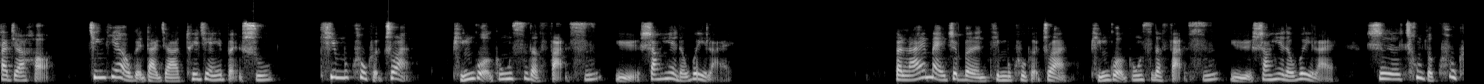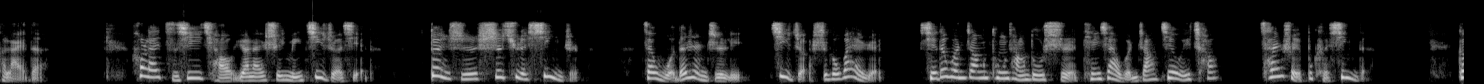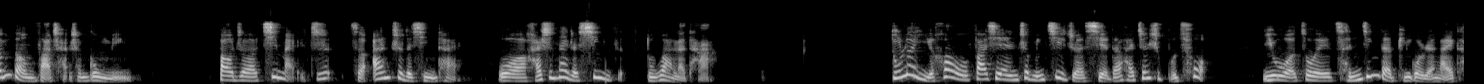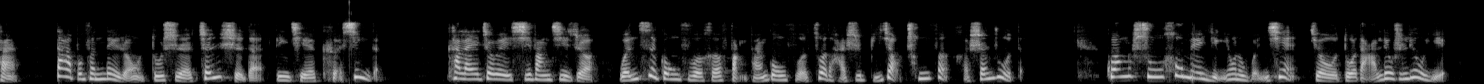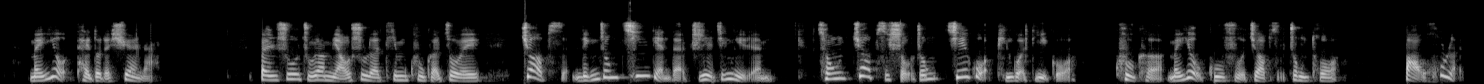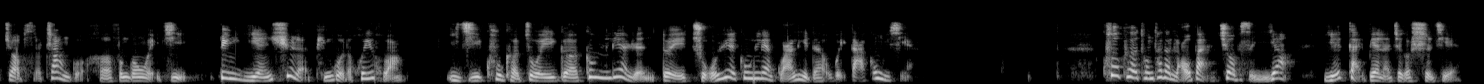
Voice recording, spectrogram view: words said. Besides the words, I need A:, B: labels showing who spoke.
A: 大家好，今天我给大家推荐一本书《Tim Cook 传：苹果公司的反思与商业的未来》。本来买这本《Tim Cook 传：苹果公司的反思与商业的未来》是冲着库克来的，后来仔细一瞧，原来是一名记者写的，顿时失去了兴致。在我的认知里，记者是个外人，写的文章通常都是天下文章皆为抄，掺水不可信的。根本无法产生共鸣。抱着既买之则安之的心态，我还是耐着性子读完了它。读了以后，发现这名记者写的还真是不错。以我作为曾经的苹果人来看，大部分内容都是真实的，并且可信的。看来这位西方记者文字功夫和访谈功夫做的还是比较充分和深入的。光书后面引用的文献就多达六十六页。没有太多的渲染。本书主要描述了 Tim Cook 作为 Jobs 临终钦点的职业经理人，从 Jobs 手中接过苹果帝国。库克没有辜负 Jobs 的重托，保护了 Jobs 的战果和丰功伟绩，并延续了苹果的辉煌，以及库克作为一个供应链人对卓越供应链管理的伟大贡献。库克同他的老板 Jobs 一样，也改变了这个世界。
